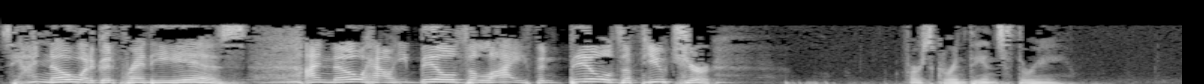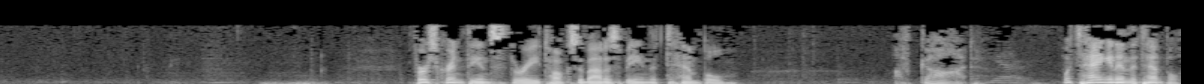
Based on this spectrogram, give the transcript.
See, I know what a good friend he is. I know how he builds a life and builds a future. 1 Corinthians 3. 1 Corinthians 3 talks about us being the temple of God. What's hanging in the temple?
